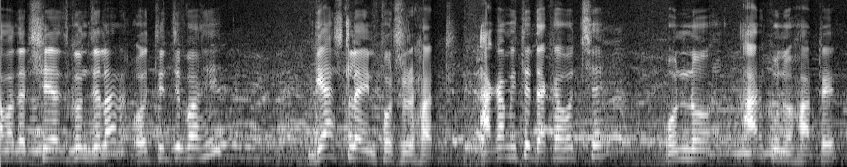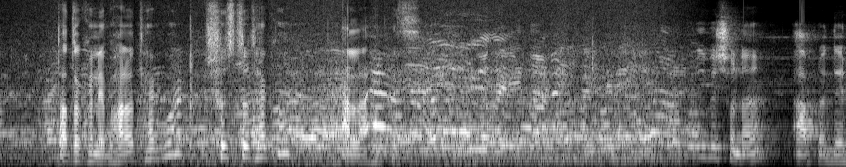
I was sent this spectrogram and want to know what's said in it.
আমাদের সিরাজগঞ্জ জেলার ঐতিহ্যবাহী গ্যাস লাইন পশুর হাট। আগামীতে দেখা হচ্ছে অন্য আর কোনো হাটে। ততক্ষণে ভালো থাকুন, সুস্থ থাকুন, আল্লাহ হাফেজ। পরিবেশনা আপনাদের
